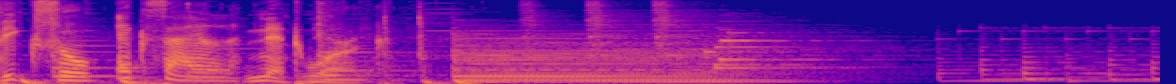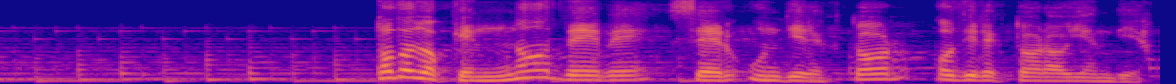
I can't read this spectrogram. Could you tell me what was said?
Dixo Exile. Network. Todo lo que no debe ser un director o directora hoy en día.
